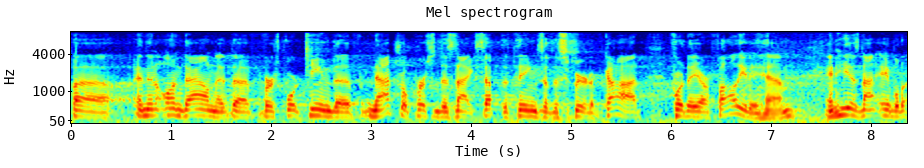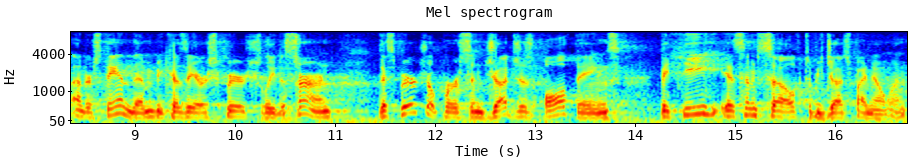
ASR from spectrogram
Uh, and then on down at uh, verse 14, the natural person does not accept the things of the Spirit of God, for they are folly to him, and he is not able to understand them because they are spiritually discerned. The spiritual person judges all things, but he is himself to be judged by no one.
